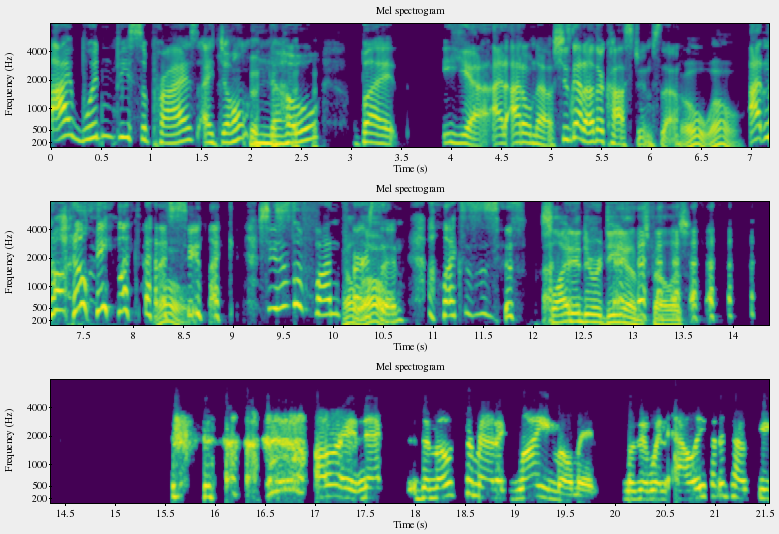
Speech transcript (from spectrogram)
I wouldn't be surprised. I don't know, but yeah, I, I don't know. She's got other costumes though. Oh, whoa. I, no, I don't mean like that. I just Oh. mean like she's just a fun Hello. person. Alexis is just fun. Slide into her DMs, fellas. All right, next, the most dramatic lying moment. Was it when Ali Fedotowsky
